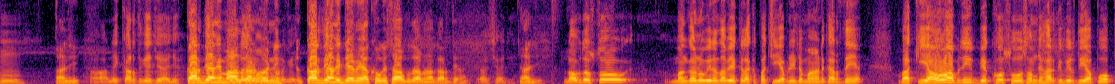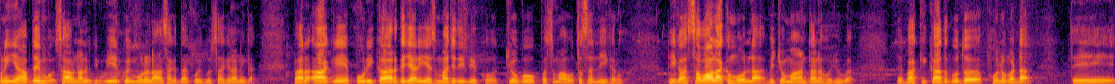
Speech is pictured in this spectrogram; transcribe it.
ਹੂੰ। ਹਾਂਜੀ। ਆ ਨਹੀਂ ਕਰ ਦਈਏ ਜਾਇਜ਼। ਕਰ ਦਿਆਂਗੇ ਮਾਨਦਾਨ ਕੋਈ ਨਹੀਂ। ਕਰ ਦਿਆਂਗੇ ਜਿਵੇਂ ਆਖੋਗੇ ਹਿਸਾਬ ਕਿਤਾਬ ਨਾਲ ਕਰ ਦਿਆਂਗੇ। ਅੱਛਾ ਜੀ। ਹਾਂਜੀ। ਲਓ ਦੋਸਤੋ ਮੰਗਣ ਨੂੰ ਵੀਰਾਂ ਦਾ ਵੀ 1 ਲੱਖ 25 ਆਪਣੀ ਡਿਮਾਂਡ ਕਰਦੇ ਆ। ਬਾਕੀ ਆਓ ਆਪਣੀ ਵੇਖੋ ਸੋਚ ਸਮਝ ਹਰ ਇੱਕ ਵੀਰ ਦੀ ਆਪੋ ਆਪਣੀ ਆ। ਆਪਦੇ ਹਿਸਾਬ ਨਾਲ ਵੀ ਵੀਰ ਕੋਈ ਮੁੱਲ ਲਾ ਸਕਦਾ ਕੋਈ ਗੁੱਸਾ ਗਿਲਾ ਨਹੀਂਗਾ ਪਰ ਆ ਕੇ ਪੂਰੀ ਕਾਰਗੁਜ਼ਾਰੀ ਇਸ ਮੱਝ ਦੀ ਵੇਖੋ ਚੋਬੋ ਪਸਮਾਓ ਤਸੱਲੀ ਕਰੋ। ਠੀਕ ਆ ਸਵਾ ਲੱਖ ਮੁੱਲ ਆ ਵਿੱਚੋਂ ਮਾਨਤਾਨ ਹੋ ਜਾਊਗਾ। ਤੇ ਬਾਕੀ ਕਦ ਕੁਦ ਫੁੱਲ ਵੱਡਾ। ਤੇ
